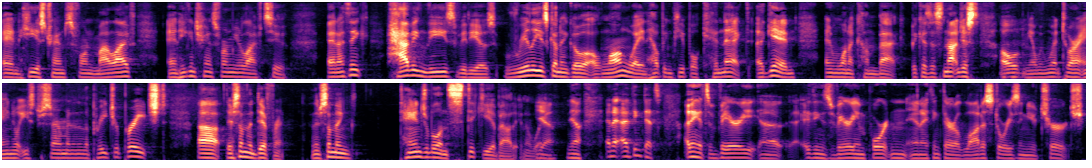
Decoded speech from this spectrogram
and He has transformed my life, and He can transform your life too. And I think having these videos really is going to go a long way in helping people connect again and want to come back because it's not just, oh, you know, we went to our annual Easter sermon and the preacher preached. Uh, there's something different, and there's something tangible and sticky about it in a way. Yeah, yeah, and I think that's I think it's very uh, I think it's very important, and I think there are a lot of stories in your church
